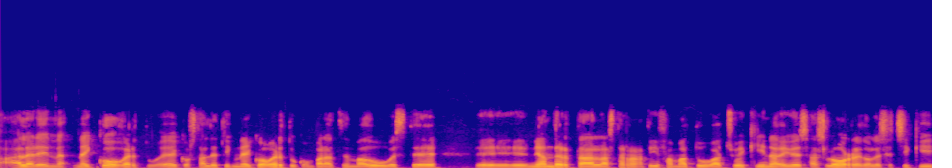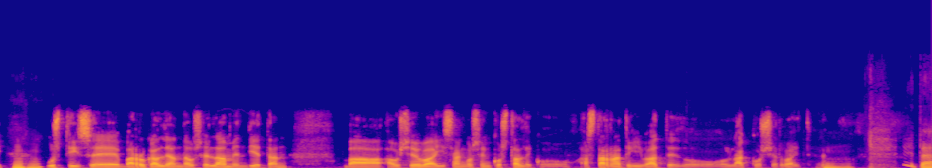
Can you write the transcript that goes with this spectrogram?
ala ere nahiko gertu, eh? kostaldetik nahiko gertu, konparatzen badu beste e, neandertal aztarnati famatu batzuekin, adibidez aslor edo lese txiki, guztiz e, barrokaldean dauzela, mendietan, ba, hause ba izango zen kostaldeko astarnategi bat edo lako zerbait. Eh? Eta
